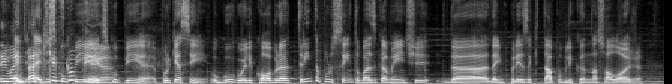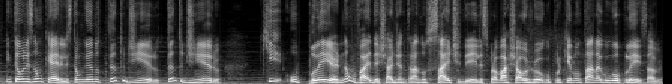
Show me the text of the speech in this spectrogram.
É, é, desculpinha, é desculpinha, é desculpinha. Porque assim, o Google ele cobra 30% basicamente da, da empresa que tá publicando na sua loja. Então eles não querem, eles estão ganhando tanto dinheiro, tanto dinheiro, que o player não vai deixar de entrar no site deles para baixar o jogo porque não tá na Google Play, sabe?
